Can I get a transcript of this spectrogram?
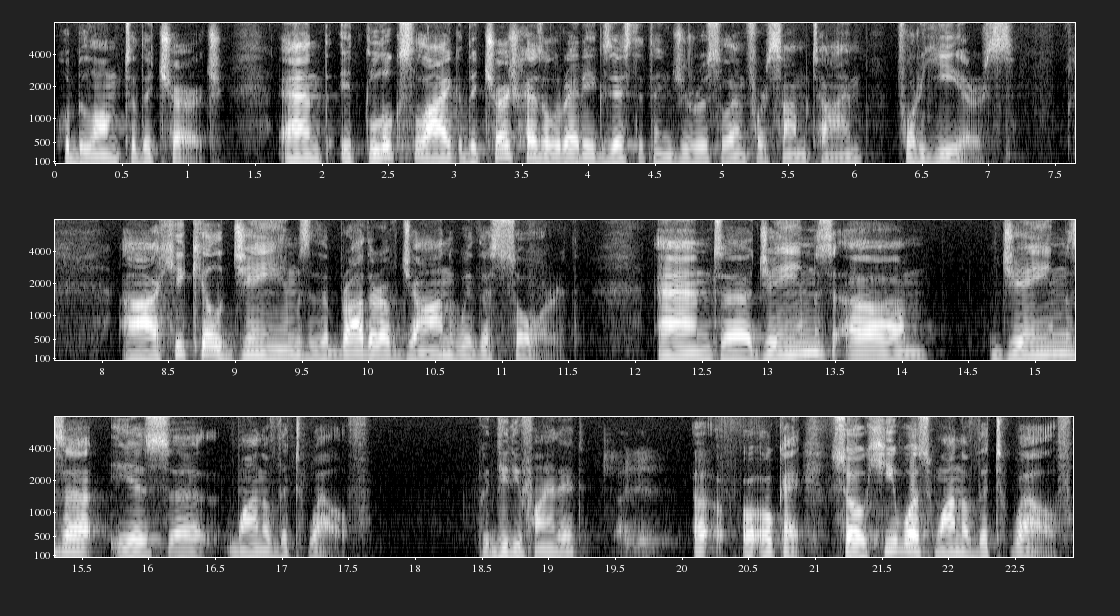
who belonged to the church. And it looks like the church has already existed in Jerusalem for some time, for years. Uh, he killed James, the brother of John, with a sword. And uh, James, um, James uh, is uh, one of the twelve. Did you find it? I did. Uh, okay, so he was one of the twelve.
